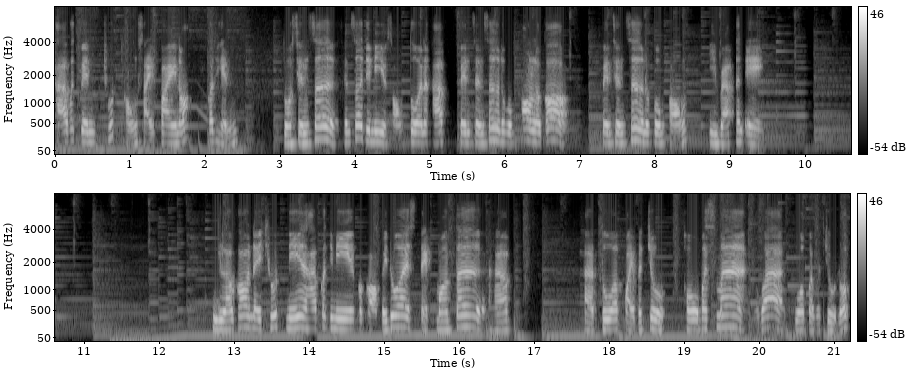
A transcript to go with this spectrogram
ครับก็จะเป็นชุดของสายไฟเนาะก็จะเห็นตัวเซนเซอร์เซนเซอร์จะมีอยู่ 2 ตัวนะครับ เป็นเซนเซอร์อุณหภูมิห้องแล้วก็เป็นเซนเซอร์อุณหภูมิของ e-web นั่นเอง แล้วก็ในชุดนี้นะครับก็จะมีประกอบไปด้วย step motor นะครับ ตัวปล่อยประจุโพพลาสมาหรือว่าตัวปล่อยประจุลบ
